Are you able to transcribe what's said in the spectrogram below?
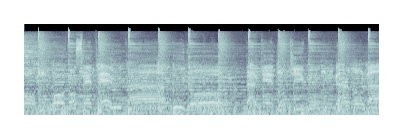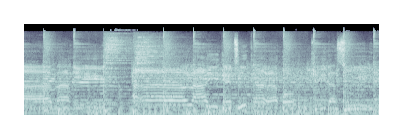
を乗せて歌うよ。だけど気分が乗らない。あ来月から本気出す。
